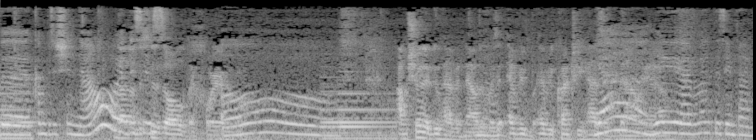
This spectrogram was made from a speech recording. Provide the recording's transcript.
the competition now or No, this, this is old, like four years. Oh. I'm sure they do have it now No. because every every country has Yeah, it now. yeah, yeah, yeah, I went at the same time.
